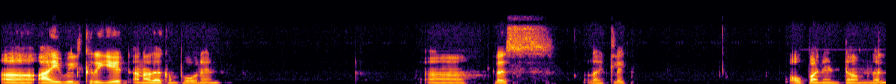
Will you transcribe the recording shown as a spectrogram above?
uh, I will create another component. Uh, let's right click open in terminal.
